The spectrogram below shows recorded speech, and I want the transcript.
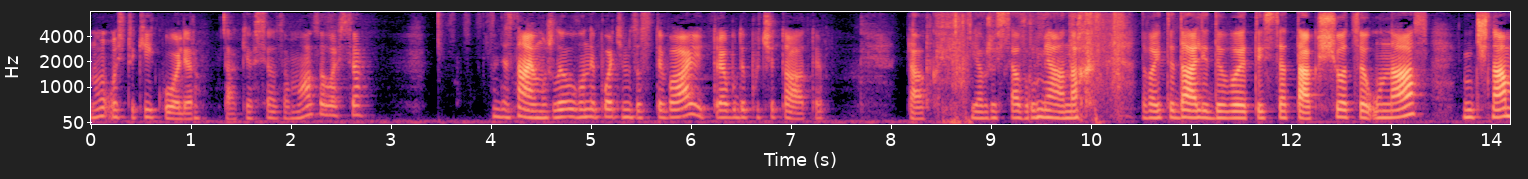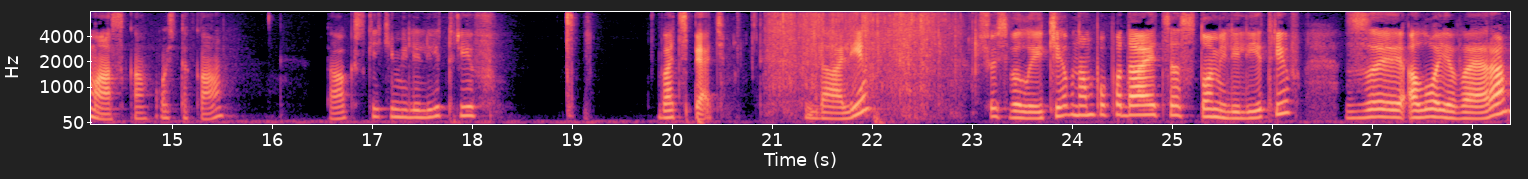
Ну, ось такий колір. Так, я вся замазалася. Не знаю, можливо, вони потім застивають, треба буде почитати. Так, я вже вся в рум'янах. Давайте далі дивитися. Так, що це у нас? Нічна маска. Ось така. Так, скільки мілілітрів? 25. Далі. Щось велике нам попадається 100 мл з алоє вера.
